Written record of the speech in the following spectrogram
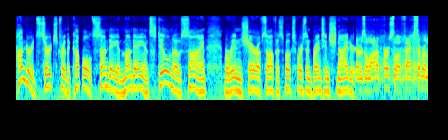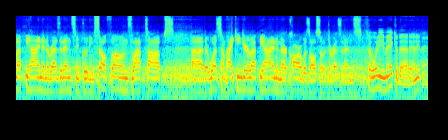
Hundreds searched for the couple Sunday and Monday and still no sign. Marin Sheriff's Office spokesperson Brenton Schneider. There was a lot of personal effects that were left behind in the residence, including cell phones, laptops. Uh, there was some hiking gear left behind, and their car was also at the residence. So, what do you make of that? Anything?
